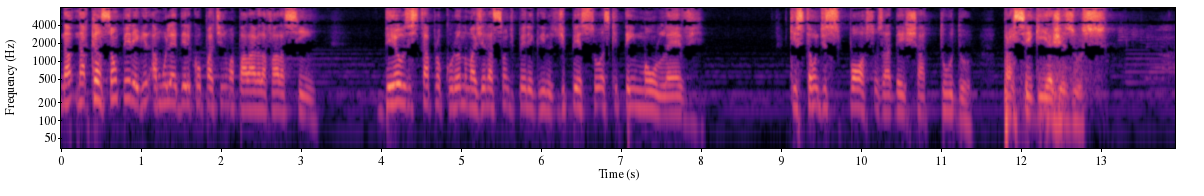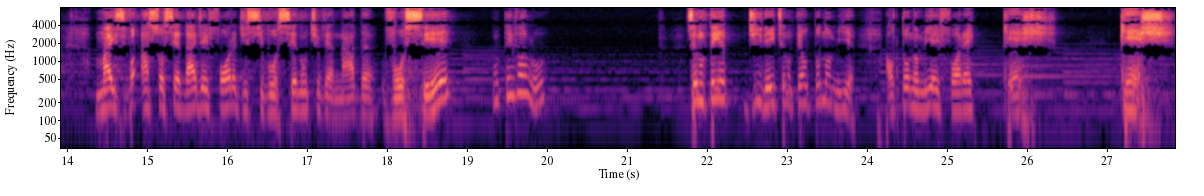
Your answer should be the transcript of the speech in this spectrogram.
na, na canção Peregrino, a mulher dele compartilha uma palavra, ela fala assim: Deus está procurando uma geração de peregrinos, de pessoas que têm mão leve, que estão dispostos a deixar tudo para seguir a Jesus. Mas a sociedade aí fora diz: se você não tiver nada, você não tem valor. Você não tem direito, você não tem autonomia. autonomia aí fora é cash. Cash.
